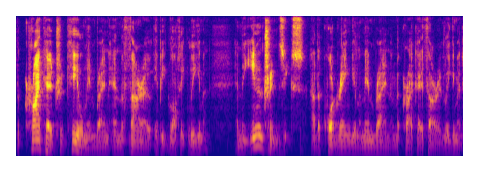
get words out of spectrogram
the cricotracheal membrane, and the thyroepiglottic ligament. And the intrinsics are the quadrangular membrane and the cricothyroid ligament,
